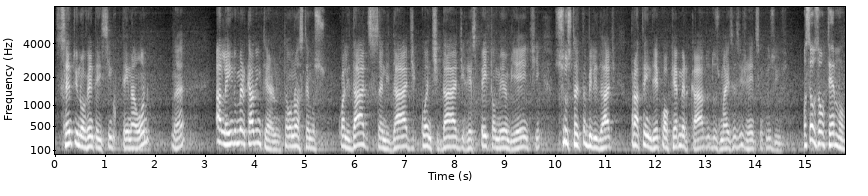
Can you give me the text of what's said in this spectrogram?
195 que tem na ONU, né? além do mercado interno. Então, nós temos qualidade, sanidade, quantidade, respeito ao meio ambiente, sustentabilidade para atender qualquer mercado dos mais exigentes, inclusive. Você usou um termo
